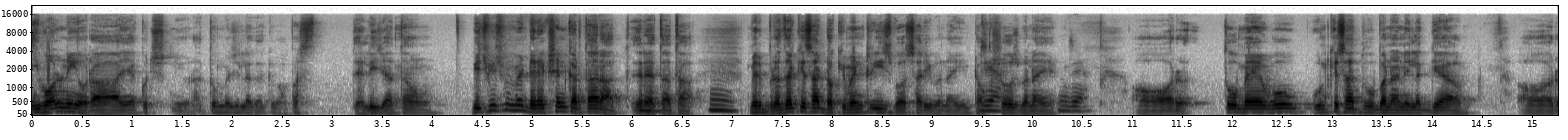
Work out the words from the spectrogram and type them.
इवॉल्व नहीं हो रहा या कुछ नहीं हो रहा तो मुझे लगा कि वापस दिल्ली जाता हूँ। बीच बीच में मैं डायरेक्शन करता रहा रहता था। मेरे ब्रदर के साथ डॉक्यूमेंट्रीज बहुत सारी बनाई टॉक शोज़ बनाए। और तो मैं वो उनके साथ वो बनाने लग गया। और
